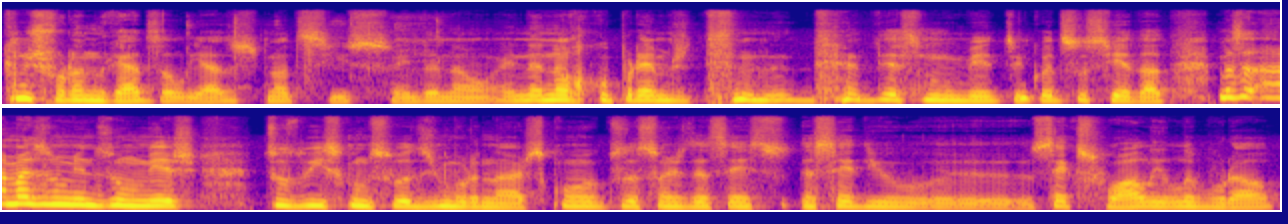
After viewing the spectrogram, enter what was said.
que nos foram negados, aliás, note-se isso, ainda não, ainda não recuperamos desse momento enquanto sociedade. Mas há mais ou menos um mês tudo isso começou a desmoronar-se com acusações de assédio eh, sexual e laboral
